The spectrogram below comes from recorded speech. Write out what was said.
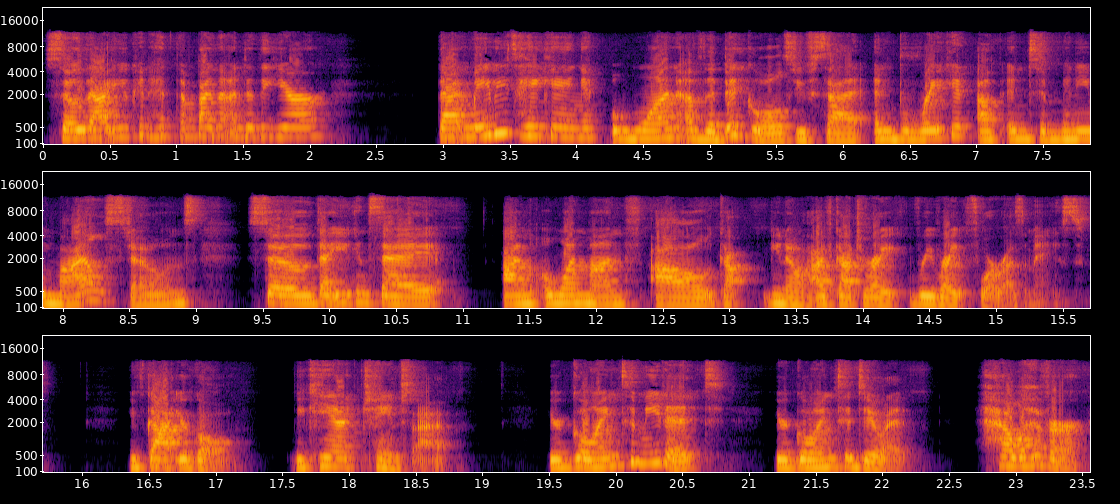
so that you can hit them by the end of the year. That maybe taking one of the big goals you've set and break it up into mini milestones so that you can say, I'm a one month, I'll got, you know, I've got to write, rewrite four resumes. You've got your goal. You can't change that. You're going to meet it. You're going to do it. However,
